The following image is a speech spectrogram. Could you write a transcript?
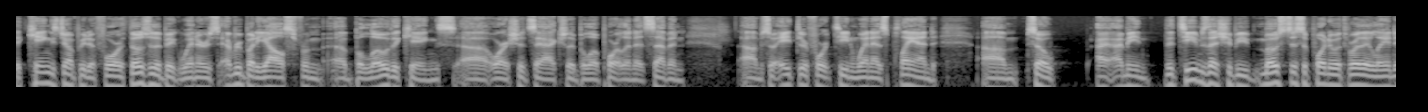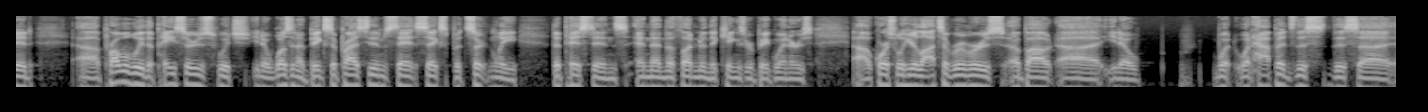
the Kings jumping to fourth. Those are the big winners. Everybody else from uh, below the Kings, uh, or I should say, actually below Portland at seven. Um, so eight through fourteen went as planned. Um, so I, I, mean, the teams that should be most disappointed with where they landed, uh, probably the Pacers, which you know wasn't a big surprise to them stay at six, but certainly the Pistons, and then the Thunder and the Kings were big winners. Uh, of course, we'll hear lots of rumors about uh, you know what what happens this this uh,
